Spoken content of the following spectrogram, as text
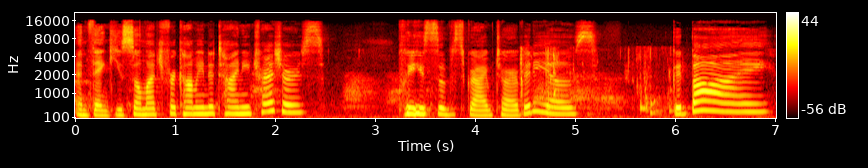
And thank you so much for coming to Tiny Treasures. Please subscribe to our videos. Goodbye.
